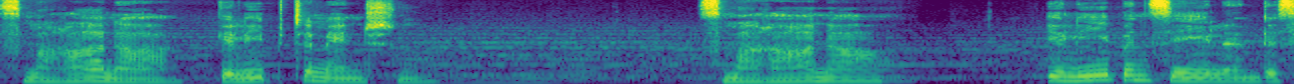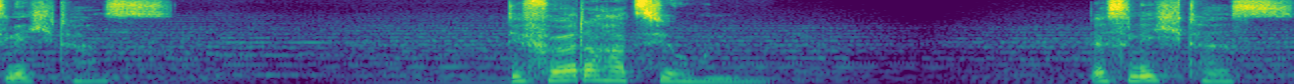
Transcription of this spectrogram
Smarana, geliebte Menschen. Smarana, ihr lieben Seelen des Lichtes. Die Föderation des Lichtes,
